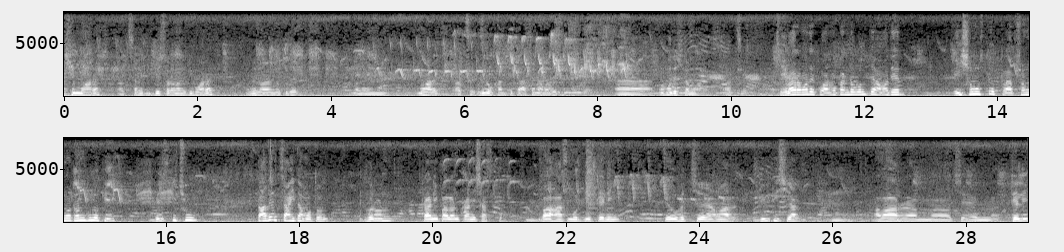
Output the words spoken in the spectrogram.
অসীম মহারাজ। স্বামী দিব্যেশ্বরানন্দজি মহারাজ উনি নরেন্দ্রপুরের মানে মহারাজ। আচ্ছা উনি ওখান থেকে আসেন আমাদের উপদেষ্টা মহারাজ। আচ্ছা। এবার আমাদের কর্মকাণ্ড বলতে আমাদের এই সমস্ত ক্লাব সংগঠনগুলোকে বেশ কিছু তাদের চাহিদা মতন ধরুন প্রাণী পালন প্রাণী স্বাস্থ্য বা হাঁস মুরগির ট্রেনিং কেউ হচ্ছে আমার বিউটিশিয়ান উম, হচ্ছে টেলি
